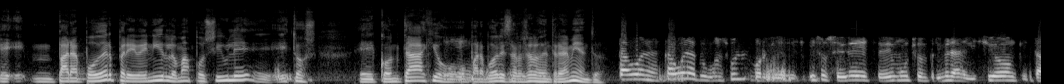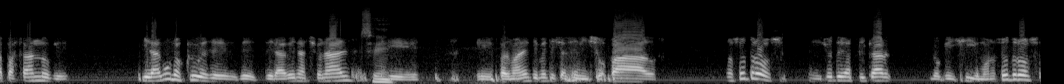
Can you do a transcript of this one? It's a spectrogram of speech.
Eh, eh, para poder prevenir lo más posible eh, estos contagios o para poder desarrollar los entrenamientos. Está buena, está buena tu consulta porque eso se ve, se ve mucho en primera división, que está pasando que y en algunos clubes de, la B Nacional permanentemente se hacen hisopados. Nosotros, yo te voy a explicar lo que hicimos. Nosotros,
